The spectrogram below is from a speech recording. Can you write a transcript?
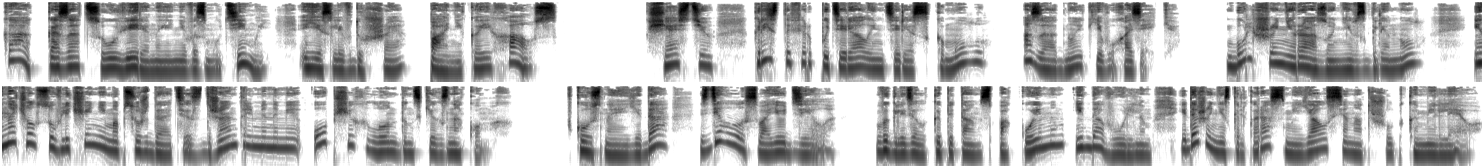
Как казаться уверенной и невозмутимой, если в душе паника и хаос? К счастью, Кристофер потерял интерес к Мулу, а заодно и к его хозяйке. Больше ни разу не взглянул и начал с увлечением обсуждать с джентльменами общих лондонских знакомых. Вкусная еда сделала свое дело. Выглядел капитан спокойным и довольным, и даже несколько раз смеялся над шутками Лео.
